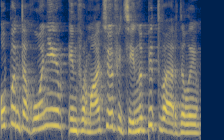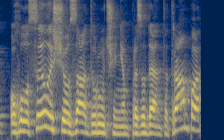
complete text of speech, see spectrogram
У Пентагоні інформацію офіційно підтвердили. Оголосили, що за дорученням президента Трампа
